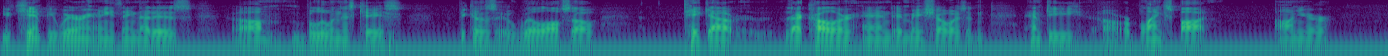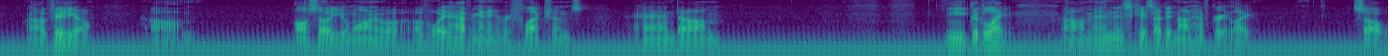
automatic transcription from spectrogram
you can't be wearing anything that is um, blue in this case because it will also take out that color and it may show as an empty uh, or blank spot on your uh, video. Um, also you want to avoid having any reflections and um, you need good light. Um, and in this case I did not have great light. So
